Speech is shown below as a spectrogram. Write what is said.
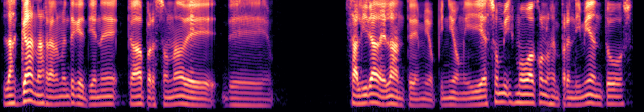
las ganas realmente que tiene cada persona de, de salir adelante, en mi opinión. Y eso mismo va con los emprendimientos.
